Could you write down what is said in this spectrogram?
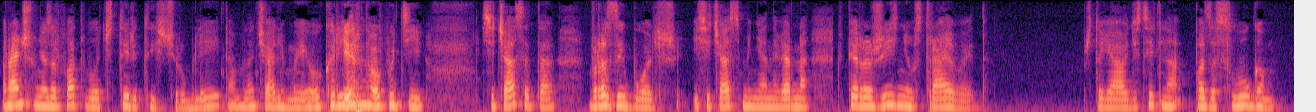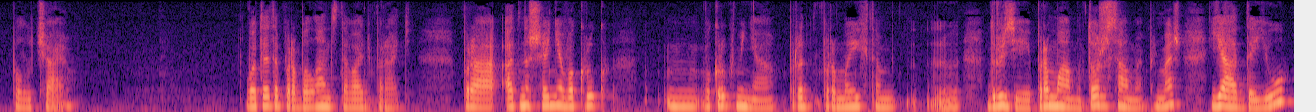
Раньше у меня зарплата была 4000 рублей, там, в начале моего карьерного пути. Сейчас это в разы больше. И сейчас меня, наверное, в первой жизни устраивает, что я действительно по заслугам получаю. Вот это про баланс давать брать. Про отношения вокруг, вокруг меня, про, про моих там э, друзей, про маму. То же самое, понимаешь? Я отдаю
